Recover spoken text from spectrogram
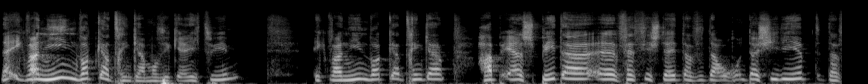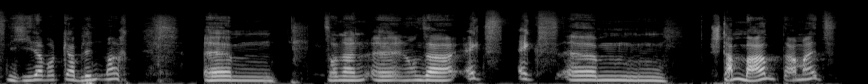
Na, ich war nie ein Wodka-Trinker, muss ich ehrlich zugeben. Ich war nie ein Wodka-Trinker, hab erst später äh, festgestellt, dass es da auch Unterschiede gibt, dass nicht jeder Wodka blind macht, ähm, sondern äh, in unser Ex, Ex, ähm, Stammbar damals,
